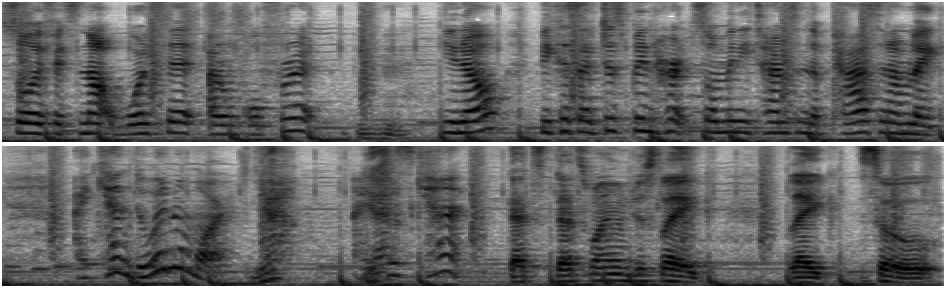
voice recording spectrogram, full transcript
So if it's not worth it i don't go for it. Mhm. you know? Because i've just been hurt so many times in the past and i'm like i can't do it no more. Yeah. I Yeah. just can't. That's that's why i'm just like like so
